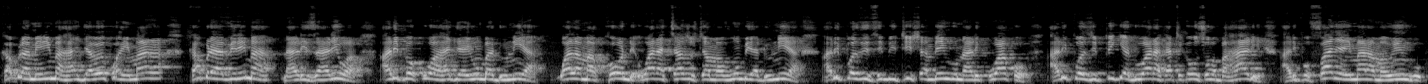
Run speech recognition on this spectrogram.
kabla milima haijawekwa imara kabla ya vilima na alizaliwa alipokuwa hajaiumba dunia wala makonde wala chanzo cha mavumbi ya dunia alipozithibitisha mbingu na alikuwako alipozipiga duara katika uso wa bahari alipofanya imara mawingu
